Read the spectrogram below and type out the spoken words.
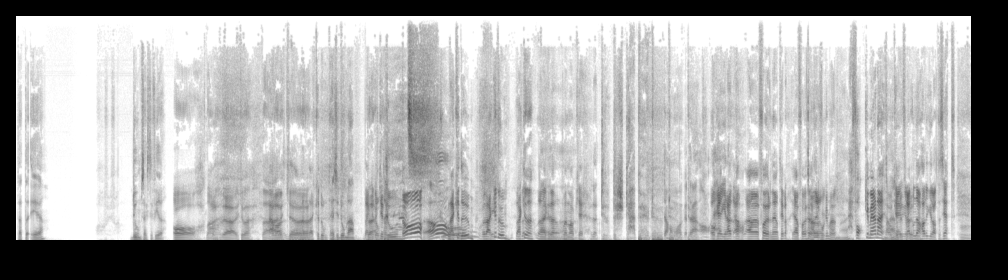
Dette er Doom 64. Åh, nei, det er ikke det. Det Ja, ikke men det er ikke dumt. Er ikke dum, den. Det er ikke! Oh! Er dum. Men det er ikke dum. Det er ikke det. det, er ikke det, men ok. Ok, greit. Jeg får høre den en gang til, da. Jeg får høre Nei, du får ikke mer. Nei. Jeg får ikke mer, nei. Ok, greit, Men jeg har det gratis gjett. Mm.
